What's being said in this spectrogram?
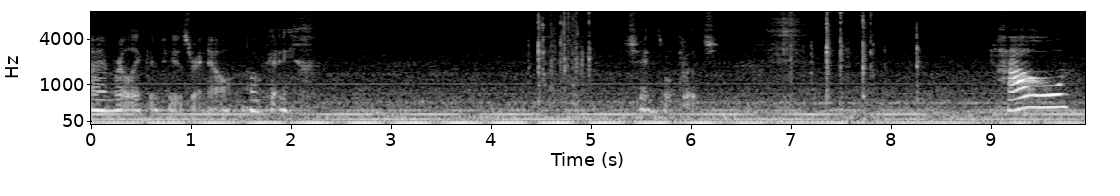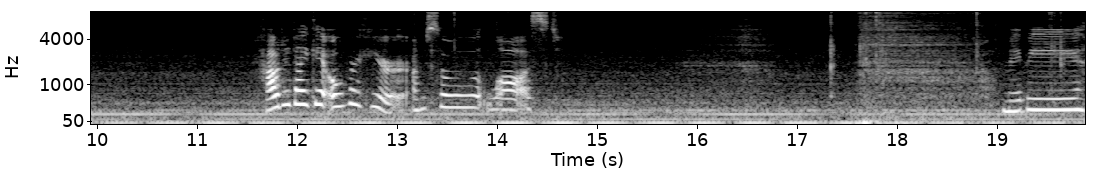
I'm really confused right now. Okay. Won't budge. How? How did I get over here? I'm so lost. Maybe...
